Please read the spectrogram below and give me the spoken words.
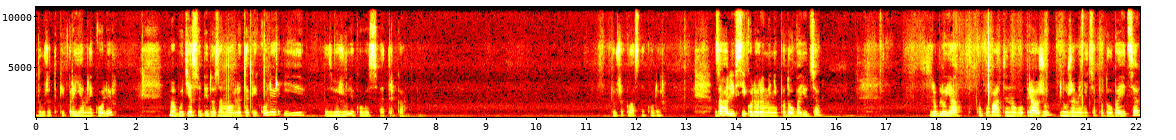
Дуже такий приємний колір. Мабуть, я собі дозамовлю такий колір і зв'яжу якогось светрика. Дуже класний колір. Взагалі всі кольори мені подобаються. Люблю я купувати нову пряжу, дуже мені це подобається.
